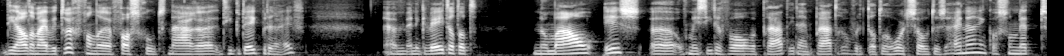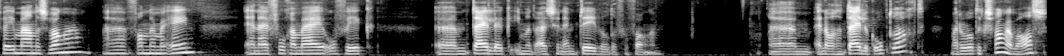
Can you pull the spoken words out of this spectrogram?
die haalde mij weer terug van de vastgoed... naar het hypotheekbedrijf. Um, en ik weet dat dat normaal is. Of minstens in ieder geval, we praten, iedereen praat erover dat het hoort zo te zijn. Hè. Ik was toen net twee maanden zwanger van nummer één. En hij vroeg aan mij of ik um, tijdelijk iemand uit zijn MT wilde vervangen. Um, en dat was een tijdelijke opdracht. Maar doordat ik zwanger was,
